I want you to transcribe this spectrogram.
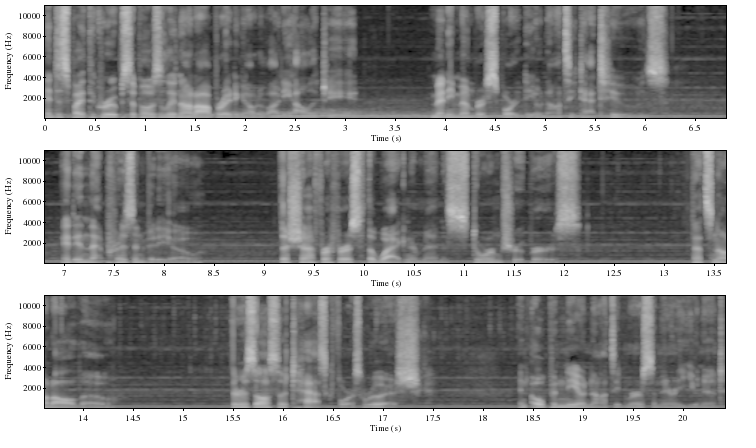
And despite the group supposedly not operating out of ideology, many members sport neo Nazi tattoos. And in that prison video, the chef refers to the Wagner men as stormtroopers. That's not all, though. There is also Task Force Rusich, an open neo Nazi mercenary unit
